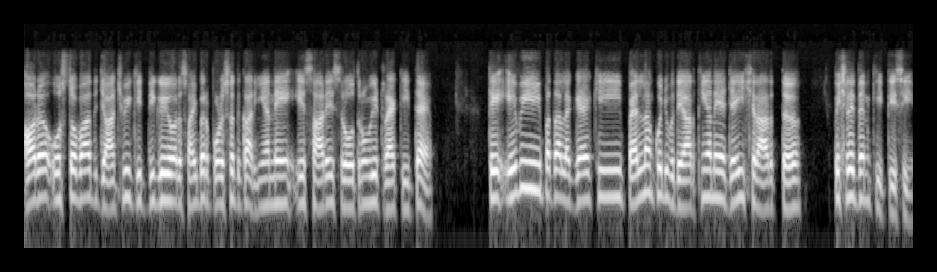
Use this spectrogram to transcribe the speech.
ਔਰ ਉਸ ਤੋਂ ਬਾਅਦ ਜਾਂਚ ਵੀ ਕੀਤੀ ਗਈ ਔਰ ਸਾਈਬਰ ਪੁਲਿਸ ਅਧਿਕਾਰੀਆਂ ਨੇ ਇਹ ਸਾਰੇ ਸਰੋਤ ਨੂੰ ਵੀ ਟਰੈਕ ਕੀਤਾ ਹੈ। ਤੇ ਇਹ ਵੀ ਪਤਾ ਲੱਗਾ ਕਿ ਪਹਿਲਾਂ ਕੁਝ ਵਿਦਿਆਰਥੀਆਂ ਨੇ ਅਜਿਹੀ ਸ਼ਰਾਰਤ ਪਿਛਲੇ ਦਿਨ ਕੀਤੀ ਸੀ।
